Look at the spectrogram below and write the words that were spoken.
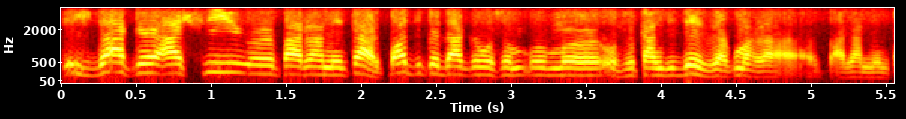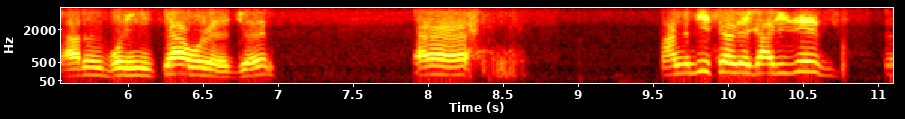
Deci dacă aș fi uh, parlamentar, poate că dacă o să, mă, o să candidez acum la parlamentar, voi iniția o lege, uh, am gândit să legalizez, să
